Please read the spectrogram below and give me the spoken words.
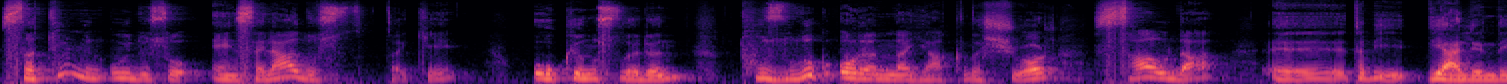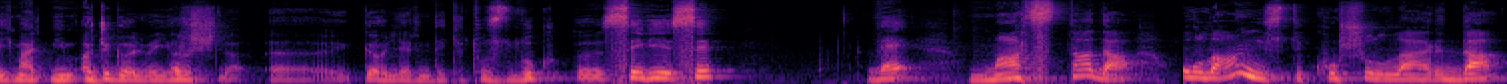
Satürn'ün uydusu Enceladus'taki okyanusların tuzluluk oranına yaklaşıyor. Salda e, tabii diğerlerinde ihmal etmeyeyim Acıgöl ve Yarışlı e, göllerindeki tuzluluk e, seviyesi ve Mars'ta da olağanüstü koşullarda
